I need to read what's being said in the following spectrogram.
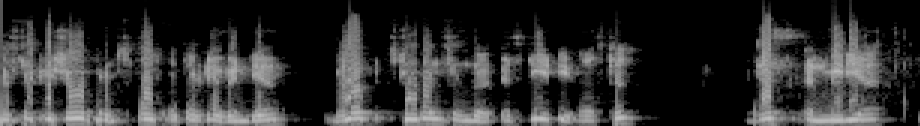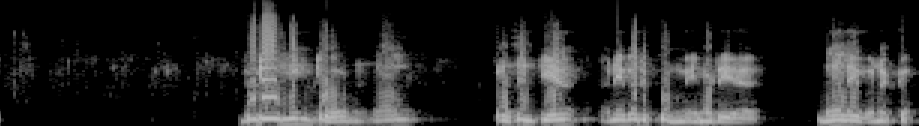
Mr. Kishore from Sports Authority of India, beloved students from the SDAT hostel, press and media, good evening to all present here. அனைவருக்கும் என்னுடைய மாலை வணக்கம்.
